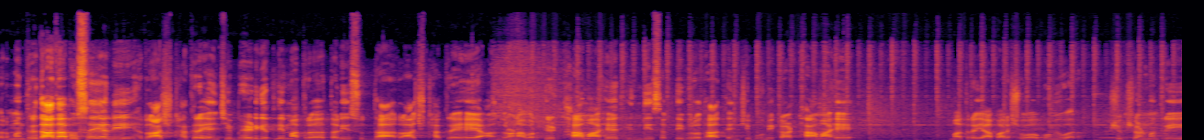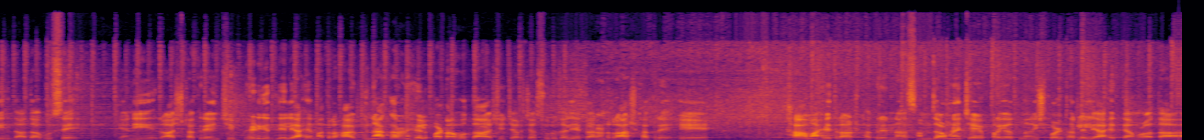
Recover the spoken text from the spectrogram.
तर मंत्री दादा भुसे यांनी राज ठाकरे यांची भेट घेतली मात्र तरी सुद्धा राज ठाकरे हे आंदोलनावरती ठाम आहेत. हिंदी सक्तीविरोधात त्यांची भूमिका ठाम आहे. मात्र या पार्श्वभूमीवर शिक्षण मंत्री दादा भुसे यांनी राज ठाकरे यांची भेट घेतलेली आहे. मात्र हा विनाकारण हेलपाटा होता अशी चर्चा सुरू झाली आहे कारण राज ठाकरे हे ठाम आहेत. राज ठाकरेंना समजावण्याचे प्रयत्न निष्फळ ठरलेले आहेत. त्यामुळे आता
